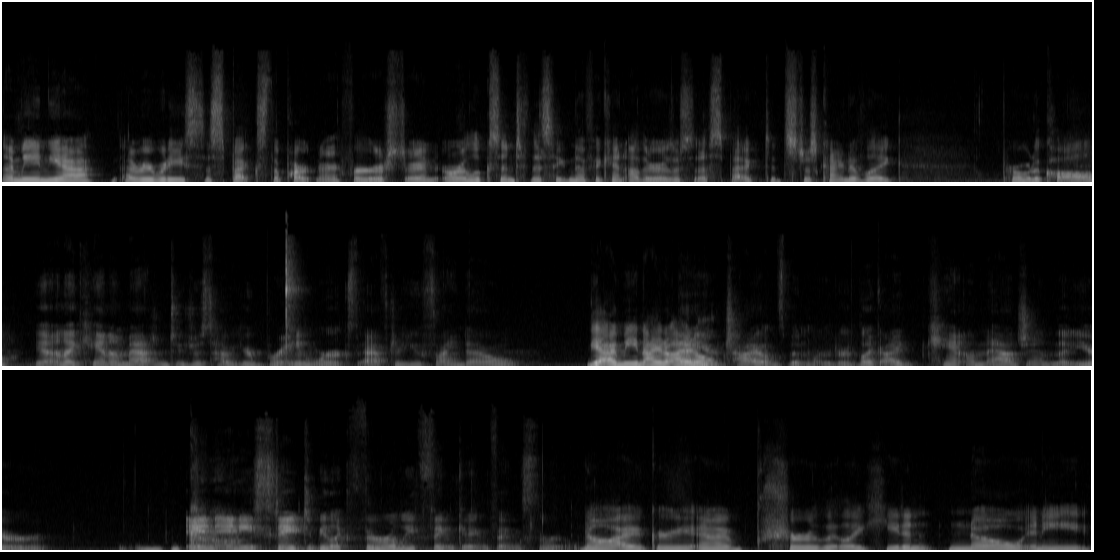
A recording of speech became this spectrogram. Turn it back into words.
I mean, yeah, everybody suspects the partner first or, or looks into the significant other as a suspect. It's just kind of like protocol. Yeah, and I can't imagine too just how your brain works after you find out Yeah, I mean, I, I your don't. Your child's been murdered. Like I can't imagine that you're in any state to be like thoroughly thinking things through. No, I agree. And I'm sure that, like, he didn't know any,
